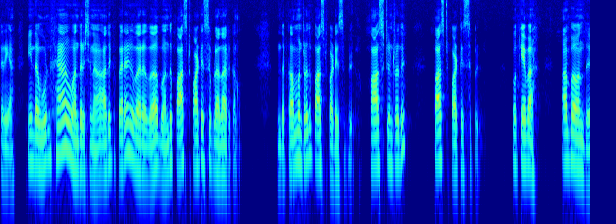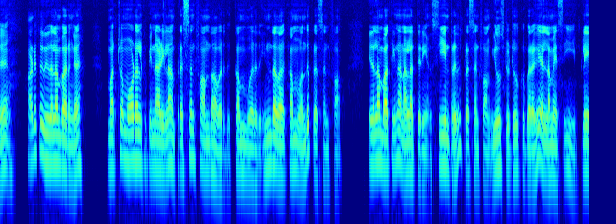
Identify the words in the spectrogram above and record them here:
சரியா? இந்த வுட் ஹேவ் வந்துருச்சுன்னா அதுக்கு பிறகு வர வேர்ப் வந்து பாஸ்ட் பார்ட்டிசிபிளாக தான் இருக்கணும். இந்த கம்ன்றது பாஸ்ட் பார்ட்டிசிபிள் பாஸ்ட்ன்றது பாஸ்ட் பார்ட்டிசிபிள் ஓகேவா அப்போ வந்து அடுத்தது இதெல்லாம் பாருங்கள் மற்ற மாடலுக்கு பின்னாடிலாம் ப்ரெசன்ட் ஃபார்ம் தான் வருது. கம் வருது. இந்த கம் வந்து ப்ரெசன்ட் ஃபார்ம் இதெல்லாம் பார்த்தீங்கன்னா நல்லா தெரியும். சின்றது ப்ரெசன்ட் ஃபார்ம் யூஸ் டு டூக்கு பிறகு எல்லாமே சி ப்ளே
